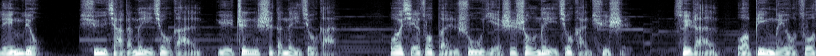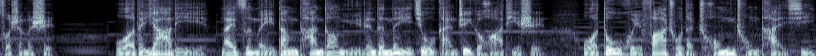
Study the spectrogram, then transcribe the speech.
零六，虚假的内疚感与真实的内疚感。我写作本书也是受内疚感驱使，虽然我并没有做错什么事。我的压力来自每当谈到女人的内疚感这个话题时，我都会发出的重重叹息。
